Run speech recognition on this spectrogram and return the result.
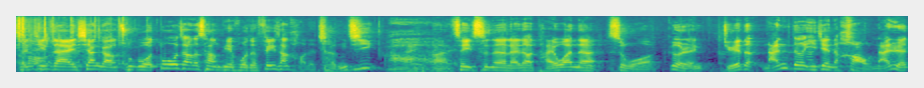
曾经在香港出过多张的唱片，获得非常好的成绩。啊，这一次呢来到台湾呢，是我个人觉得难得一见的好男人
